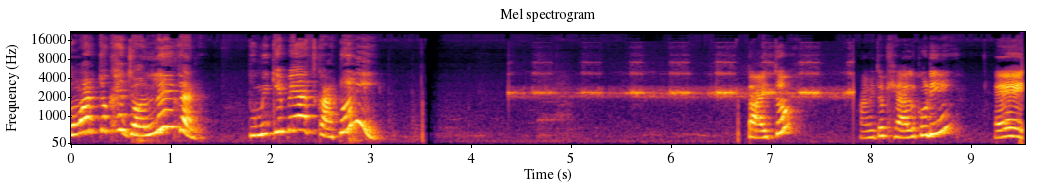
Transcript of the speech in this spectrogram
তোমার চোখে জল নেই কেন? তুমি কি পেঁয়াজ কাটোনি? তাই তো আমি তো খেয়াল করিনি। এই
